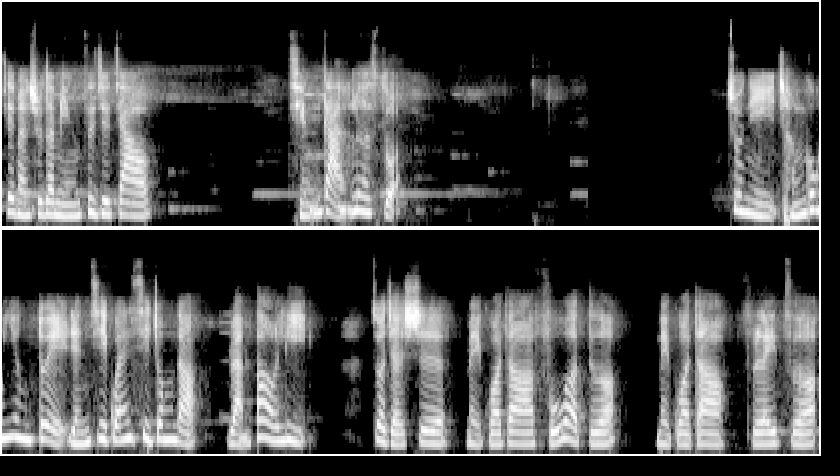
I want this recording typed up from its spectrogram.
这本书的名字就叫《情感勒索》，祝你成功应对人际关系中的软暴力。作者是美国的福沃德。美国的弗雷泽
